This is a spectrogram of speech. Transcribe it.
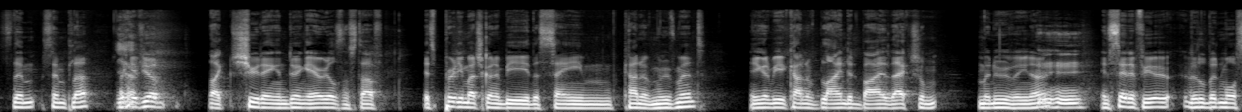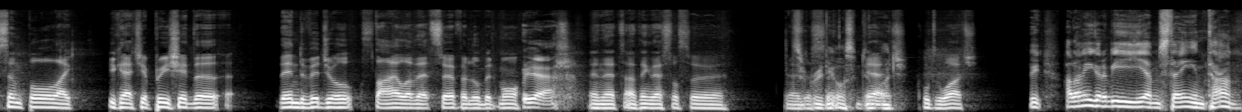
slim, simpler. Like Yeah. if you're like shooting and doing aerials and stuff, it's pretty much going to be the same kind of movement, and you're going to be kind of blinded by the actual maneuver. You know, Mm-hmm. instead if you're a little bit more simple, like you can actually appreciate the the individual style of that surf a little bit more, Yes. and that's I think that's also. You know, It's really awesome to yeah, watch. Cool to watch. Sweet. how long are you going to be um, staying in town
